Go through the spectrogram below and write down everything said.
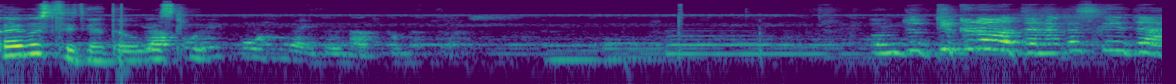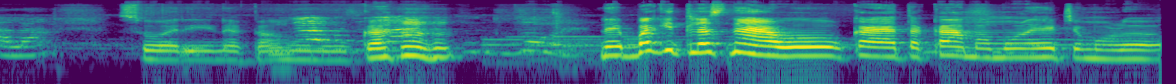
काय बसते ते आता? बसले. सॉरी नका म्हणू का? नाही बघितलंच नाही अहो काय आता कामामुळं ह्याच्यामुळं.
